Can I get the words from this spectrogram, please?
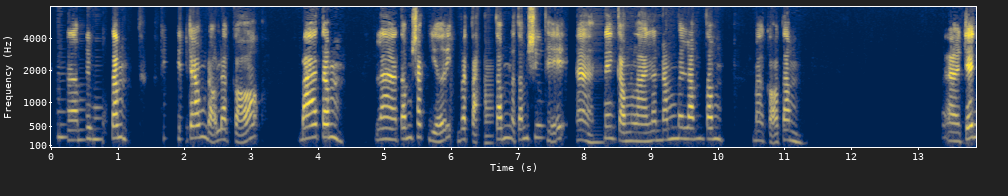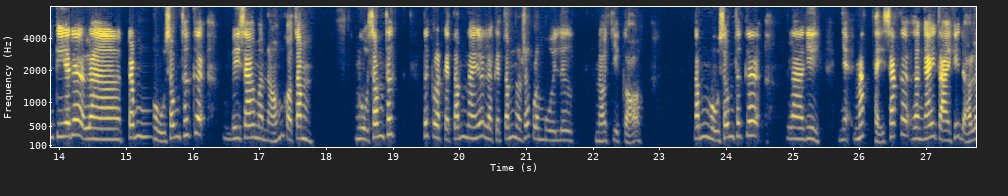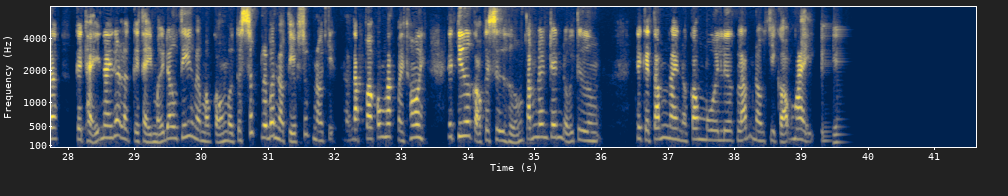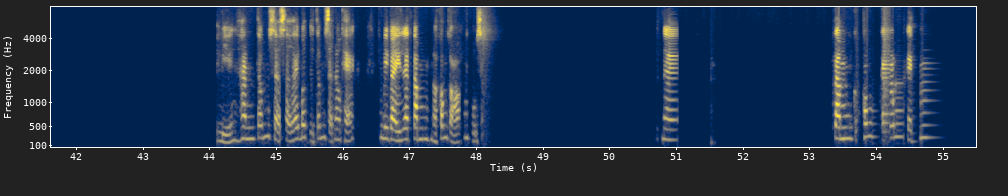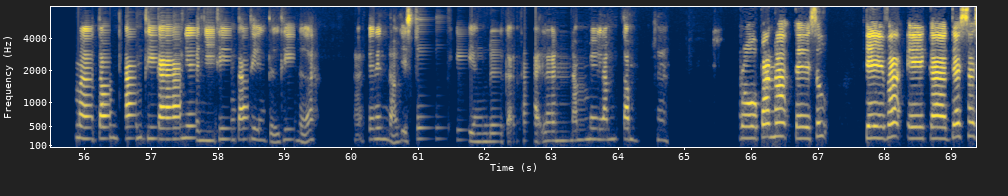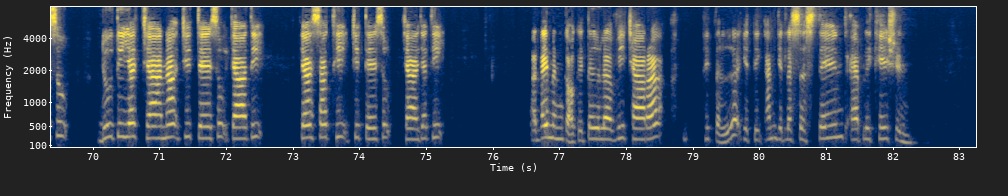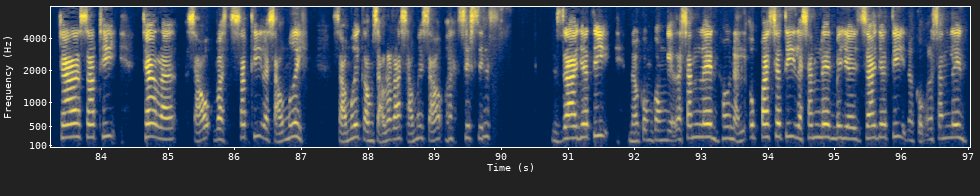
11 tâm thì trong đó là có 3 tâm là tâm sắc giới và tám tâm là tâm siêu thể à nên cộng lại là 55 tâm mà có tâm à, trên kia đó là trong ngủ sống thức á, vì sao mà nó không có tâm ngủ sống thức tức là cái tâm này đó, là cái tâm nó rất là mùi lược nó chỉ có tâm ngủ sống thức á, là gì? Nhẹ, mắt thấy sắc á, là ngay tại khi đó là cái thấy này đó là cái thấy mới đầu tiên là một còn một cái xúc rồi bắt đầu tiếp xúc, nó chỉ đập vào con mắt vậy thôi. Nó chưa có cái sự hướng tâm lên trên đối tượng, thì cái tâm này nó còn mùi lược lắm, nó chỉ có bảy biến hành tâm sợ sợ hay bất cứ tâm sợ nào khác. Vì vậy là tâm nó không có, không này, tâm không có cái mà tâm tam thi cao như là nhị thiên tam thiên tử thi nữa. À, cho nên nó chỉ xuất hiện được cả tại là 55 tâm Ropana tesu Deva ekadasasu Dutiya chana chitesu chati Chasati chitesu chayati Ở đây mình có cái từ là vichara thì tử dịch tiếng Anh dịch là sustained application. Cha cha là 6 và Sati là 60. 60 cộng 6 là ra 66. 66. Jayati nó cũng có nghĩa là sanh lên. Hồi nãy Upasati là sanh lên, bây giờ Jayati nó cũng là sanh lên.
